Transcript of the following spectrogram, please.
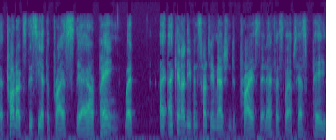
at products, they see at the price they are paying, but I, I cannot even start to imagine the price that FS Labs has paid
